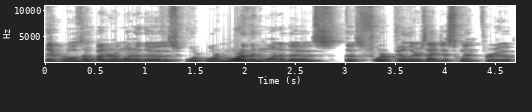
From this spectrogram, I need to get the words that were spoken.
that rolls up under one of those or, or more than one of those those four pillars I just went through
